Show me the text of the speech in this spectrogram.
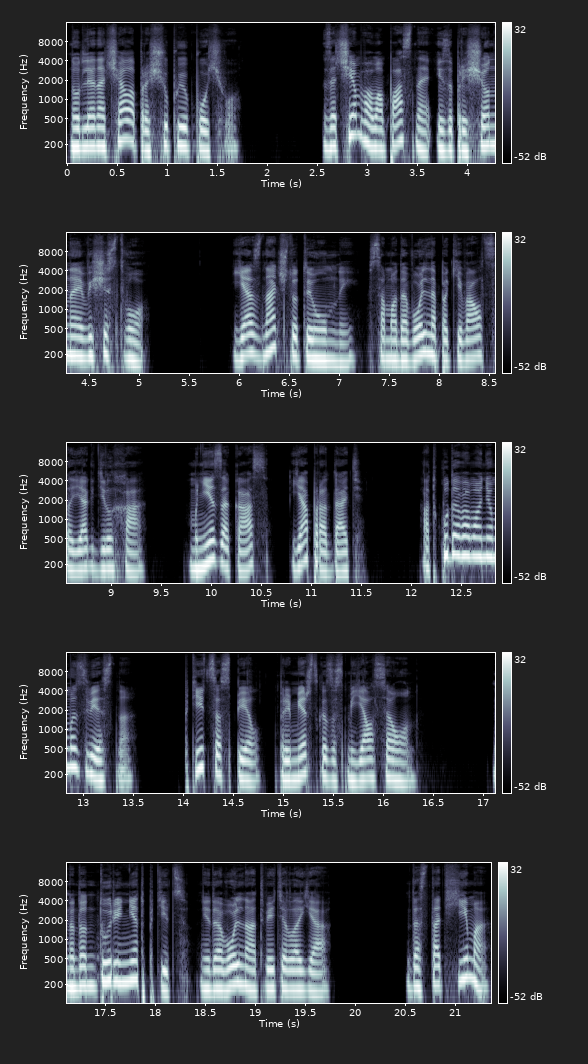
Но для начала прощупаю почву. Зачем вам опасное и запрещенное вещество? Я знать, что ты умный, самодовольно покивал Саяк Дилха. Мне заказ, я продать. Откуда вам о нем известно? Птица спел, примерзко засмеялся он. На Дантуре нет птиц, недовольно ответила я. Достать хима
